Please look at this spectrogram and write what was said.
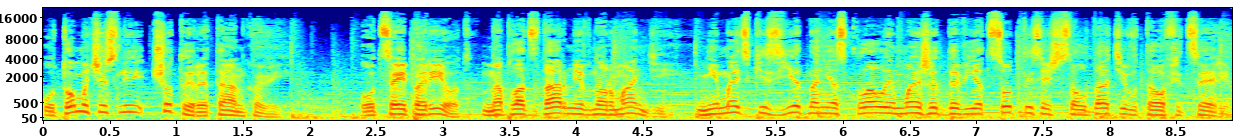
у тому числі 4 танкові. У цей період на плацдармі в Нормандії німецькі з'єднання склали майже 900 тисяч солдатів та офіцерів.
